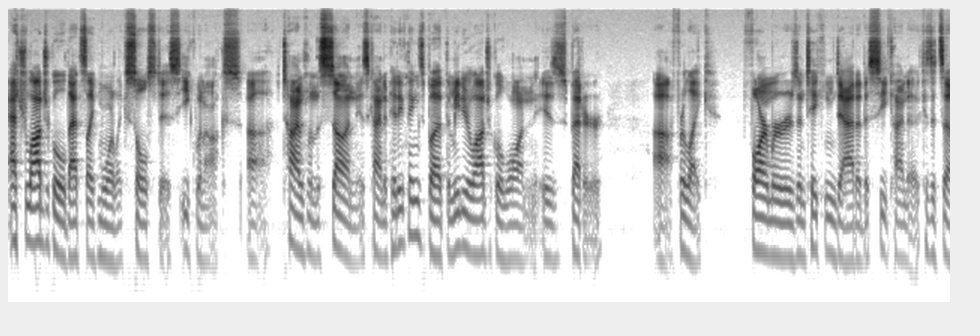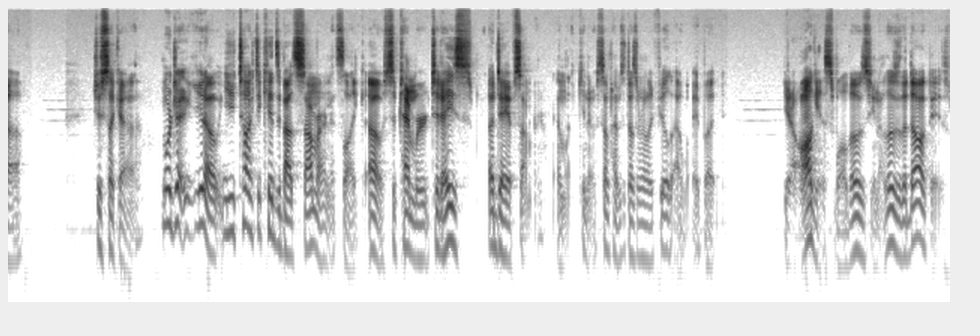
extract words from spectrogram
Astrological, that's like more like solstice, equinox, uh, times when the sun is kind of hitting things, but the meteorological one is better uh, for like farmers and taking data to see kind of, because it's a, just like a more, you know, you talk to kids about summer and it's like, oh, September, today's a day of summer. And like, you know, sometimes it doesn't really feel that way, but you know, August. Well, those, you know, those are the dog days.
